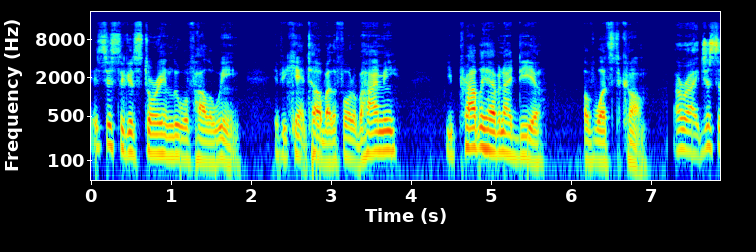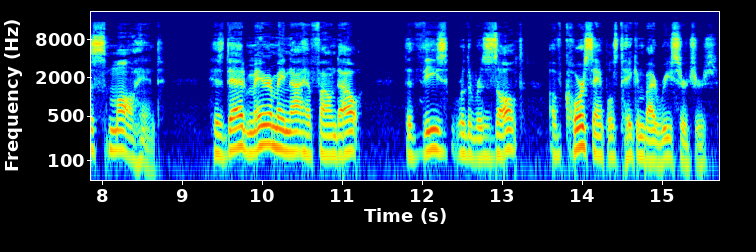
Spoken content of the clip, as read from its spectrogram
it's just a good story in lieu of Halloween. If you can't tell by the photo behind me, you probably have an idea of what's to come. Alright, just a small hint. His dad may or may not have found out that these were the result of core samples taken by researchers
